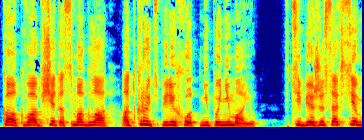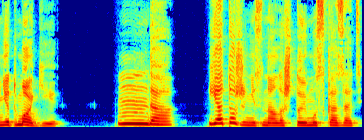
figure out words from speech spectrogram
Как вообще-то смогла открыть переход, не понимаю. В тебе же совсем нет магии». «М-да, я тоже не знала, что ему сказать.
